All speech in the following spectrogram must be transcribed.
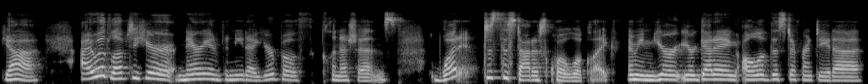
Yeah. I would love to hear Neri and Vinita, you're both clinicians. What does the status quo look like? I mean, you're you're getting all of this different data.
